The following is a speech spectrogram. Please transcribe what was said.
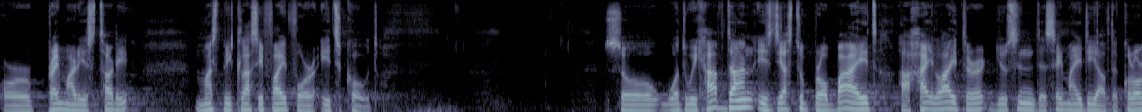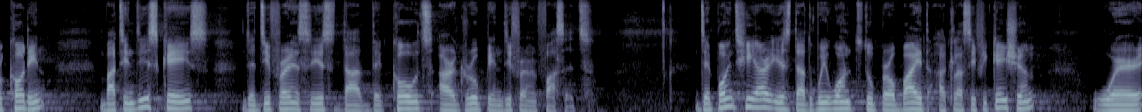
or primary study must be classified for each code. So what we have done is just to provide a highlighter using the same idea of the color coding, but in this case, the difference is that the codes are grouped in different facets. The point here is that we want to provide a classification where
